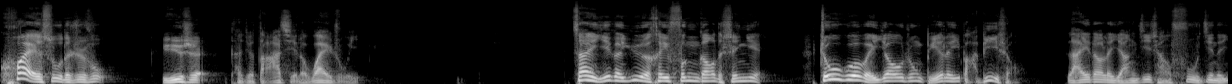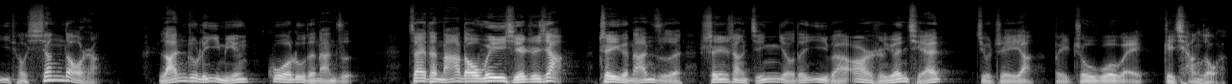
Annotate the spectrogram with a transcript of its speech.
快速的致富。于是，他就打起了歪主意。在一个月黑风高的深夜，周国伟腰中别了一把匕首，来到了养鸡场附近的一条乡道上，拦住了一名过路的男子。在他拿刀威胁之下，这个男子身上仅有的一百二十元钱就这样被周国伟给抢走了。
